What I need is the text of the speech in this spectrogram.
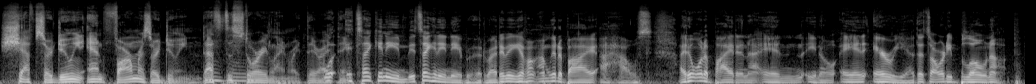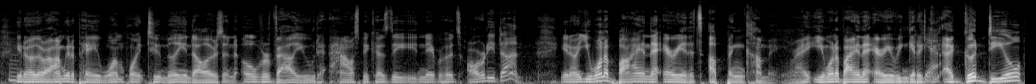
chefs are doing and farmers are doing. That's the mm-hmm. storyline right there. Well, I think. it's like any it's like any neighborhood, right? I mean, if I'm, I'm going to buy a house, I don't want to buy it in, a, in you know an area that's already blown up. You know, mm-hmm. I'm going to pay 1.2 million dollars an overvalued house because the neighborhood's already done. You know, you want to buy in that area that's up and coming, right? You want to buy in that area we can get a, Yeah. a good deal,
